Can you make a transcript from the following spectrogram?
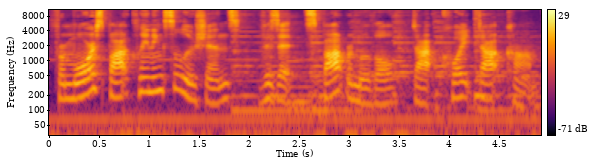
For more spot cleaning solutions, visit spotremoval.coit.com.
